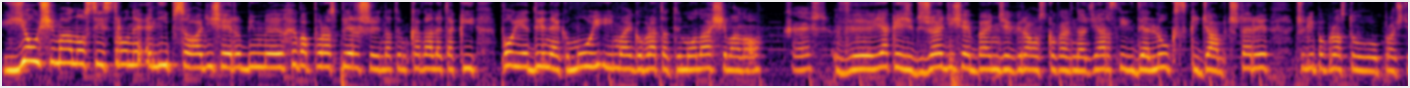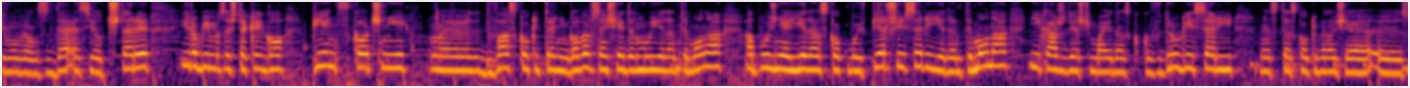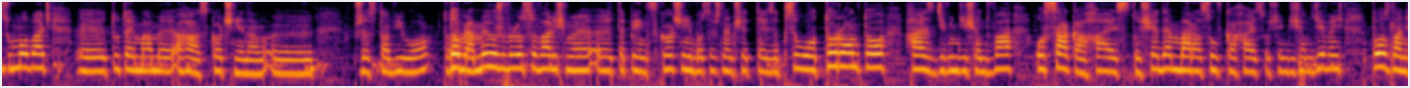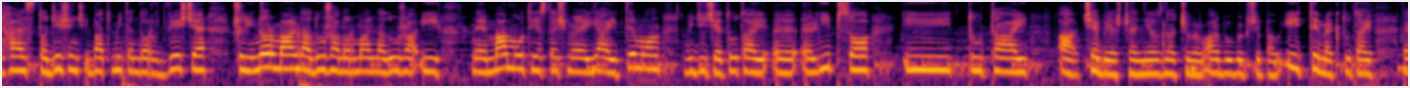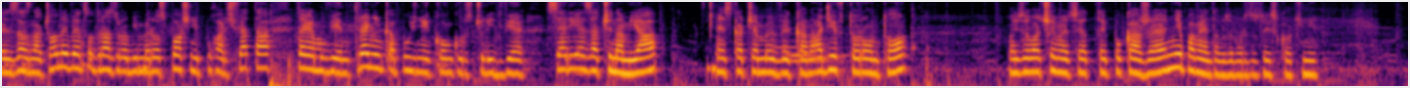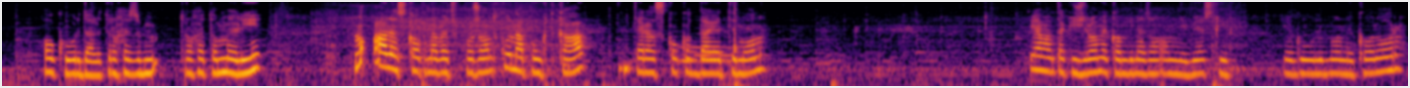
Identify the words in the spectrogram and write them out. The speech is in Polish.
Yo, siemano, z tej strony Elipso, a dzisiaj robimy chyba po raz pierwszy na tym kanale taki pojedynek mój i mojego brata Tymona, siemano. Cześć. W jakiejś grze dzisiaj będzie grał o skokach narciarskich Deluxe Ski Jump 4, czyli po prostu, prościej mówiąc, DSJ4 i robimy coś takiego, 5 skoczni, yy, dwa skoki treningowe, w sensie jeden mój, jeden Tymona, a później jeden skok mój w pierwszej serii, jeden Tymona i każdy jeszcze ma jeden skok w drugiej serii, więc te skoki będą się yy, sumować. Yy, tutaj mamy, aha, skocznie nam... Przestawiło. To... Dobra, my już wylosowaliśmy y, te 5 skoczni, bo coś nam się tutaj zepsuło. Toronto HS92, Osaka HS107, Marasówka HS89, Poznań HS110 i Bad Mittendorf 200, czyli normalna, duża, normalna, duża i y, Mamut. Jesteśmy ja i Tymon. Widzicie tutaj y, Elipso i tutaj a, ciebie jeszcze nie oznaczyłem, ale byłby przypał. I Tymek tutaj e, zaznaczony, więc od razu robimy rozpocznij Puchar Świata. Tak jak mówiłem, trening, a później konkurs, czyli dwie serie. Zaczynam ja. E, Skaczemy w Kanadzie, w Toronto. No i zobaczymy, co ja tutaj pokażę. Nie pamiętam za bardzo tej skoczni. O kurde, ale trochę, trochę to myli. No, ale skok nawet w porządku, na punkt K. Teraz skok oddaje Tymon. Ja mam taki zielony kombinezon, on niebieski. Jego ulubiony kolor.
